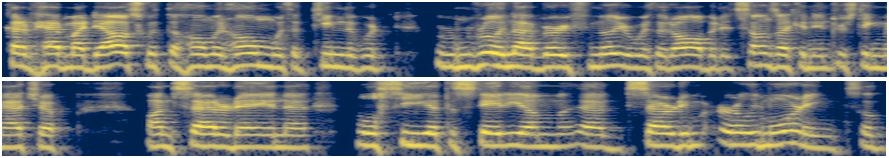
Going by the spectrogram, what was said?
kind of had my doubts with the home and home with a team that we're, we're really not very familiar with at all. But it sounds like an interesting matchup on Saturday, and uh, we'll see you at the stadium uh, Saturday early morning. So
